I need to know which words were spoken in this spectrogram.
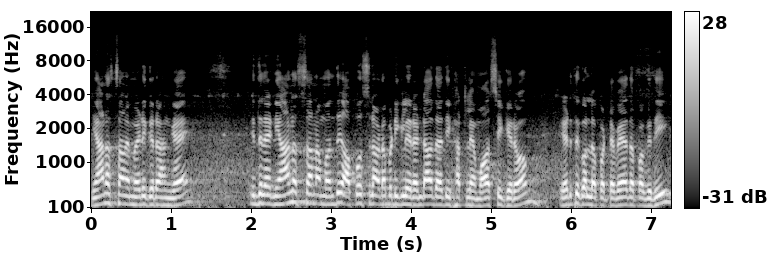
ஞானஸ்தானம் எடுக்கிறாங்க. இதில் ஞானஸ்தானம் வந்து அப்போஸ் நடவடிக்கைகளை ரெண்டாவது அதிகாரத்தில் வாசிக்கிறோம். எடுத்துக்கொள்ளப்பட்ட வேத பகுதி.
